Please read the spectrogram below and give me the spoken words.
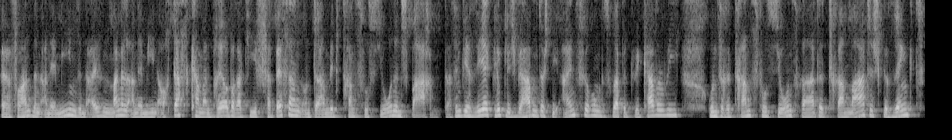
äh, vorhandenen Anämien sind Eisenmangelanämien. Auch das kann man präoperativ verbessern und damit Transfusionen sparen. Da sind wir sehr glücklich. Wir haben durch die Einführung des Rapid Recovery unsere Transfusionsrate dramatisch gesenkt.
